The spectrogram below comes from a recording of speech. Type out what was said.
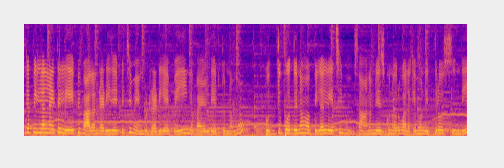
ఇంకా పిల్లల్ని అయితే లేపి వాళ్ళని రెడీ చేయించి మేము కూడా రెడీ అయిపోయి ఇంకా బయలుదేరుతున్నాము. పొద్దు పొద్దున మా పిల్లలు లేచి స్నానం చేసుకున్నారు. వాళ్ళకేమో నిద్ర వస్తుంది.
